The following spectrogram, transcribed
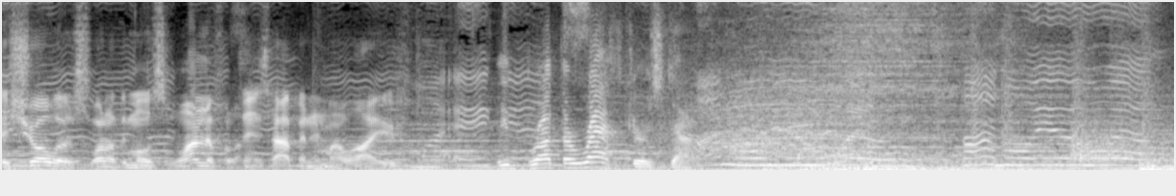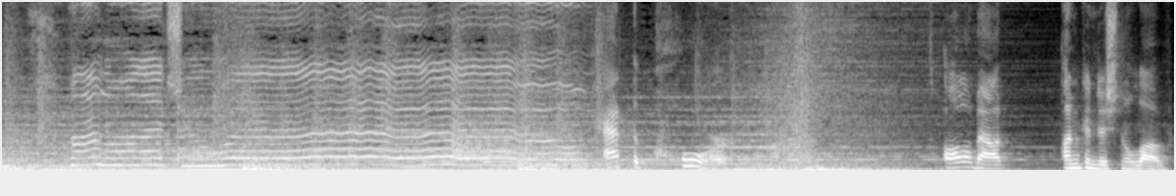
The show was one of the most wonderful things happened in my life. We brought the rafters down. At the core, it's all about unconditional love.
